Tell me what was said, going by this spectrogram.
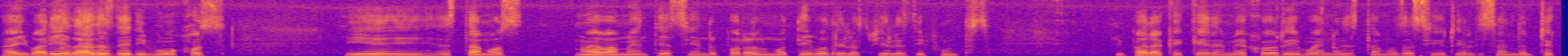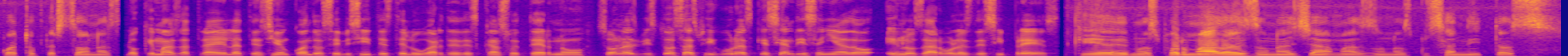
Hay variedades de dibujos y estamos nuevamente haciendo por el motivo de los fieles difuntos. Y para que quede mejor y bueno, estamos así realizando entre cuatro personas. Lo que más atrae la atención cuando se visita este lugar de descanso eterno son las vistosas figuras que se han diseñado en los árboles de ciprés. Aquí hemos formado es unas llamas, unos gusanitos,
